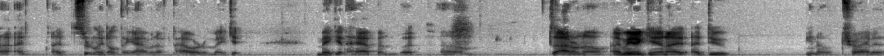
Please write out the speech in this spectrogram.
I, I certainly don't think I have enough power to make it make it happen. But um, so I don't know. I mean, again, I, I do, you know, try to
